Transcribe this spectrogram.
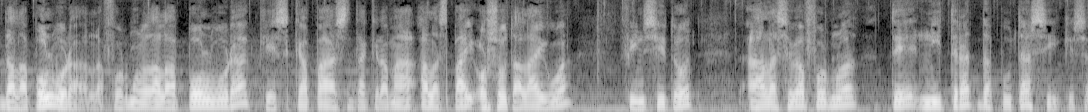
de la pólvora. La fórmula de la pólvora, que és capaç de cremar a l'espai o sota l'aigua, fins i tot, a la seva fórmula té nitrat de potassi, que és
